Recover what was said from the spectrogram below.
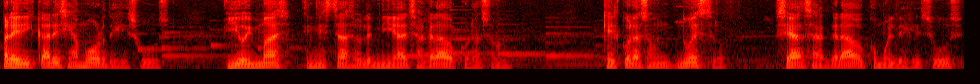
predicar ese amor de Jesús y hoy más en esta solemnidad del Sagrado Corazón, que el corazón nuestro sea sagrado como el de Jesús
